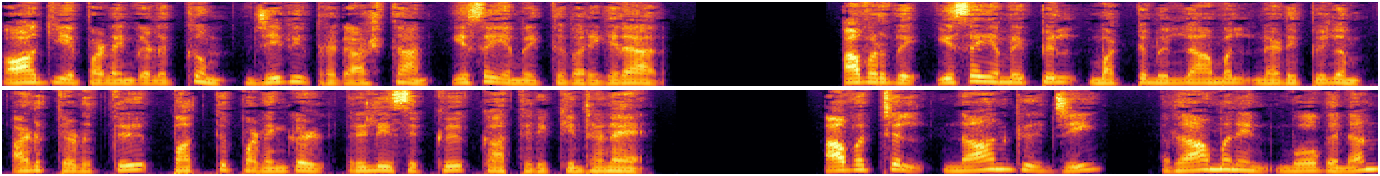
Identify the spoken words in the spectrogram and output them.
ஆகிய படங்களுக்கும் ஜி வி பிரகாஷ் தான் இசையமைத்து வருகிறார். அவரது இசையமைப்பில் மட்டுமில்லாமல் நடிப்பிலும் அடுத்தடுத்து பத்து படங்கள் ரிலீஸுக்கு காத்திருக்கின்றன. அவற்றில் நான்கு ஜி ராமனின் மோகனம்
